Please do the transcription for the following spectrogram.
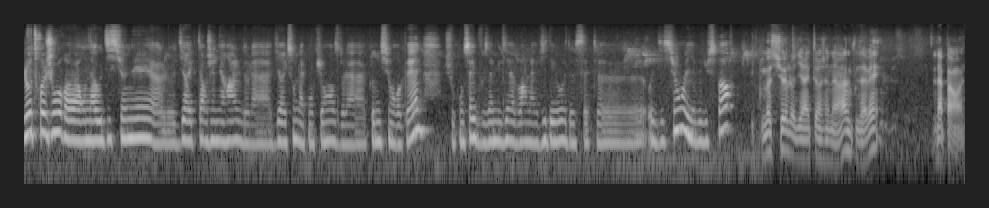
L'autre jour, euh, on a auditionné euh, le directeur général de la direction de la concurrence de la Commission européenne. Je vous conseille de vous amuser à voir la vidéo de cette audition. Il y avait du sport. Monsieur le directeur général, vous avez la parole.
